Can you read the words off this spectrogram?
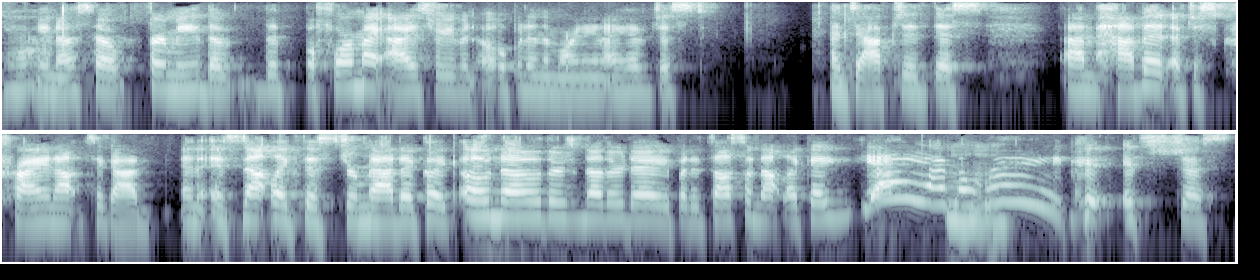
Yeah. You know, so for me, the the before my eyes are even open in the morning, I have just adapted this um, habit of just crying out to God. And it's not like this dramatic, like, oh no, there's another day, but it's also not like a yay, I'm mm-hmm. awake. It's just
